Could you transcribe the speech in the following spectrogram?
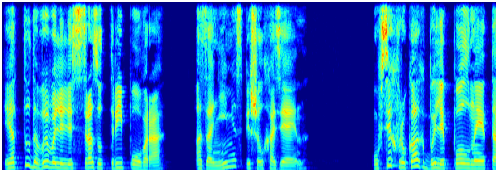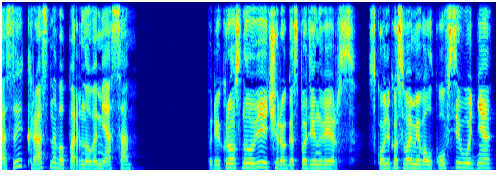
и оттуда вывалились сразу три повара, а за ними спешил хозяин. У всех в руках были полные тазы красного парного мяса. «Прекрасного вечера, господин Верс! Сколько с вами волков сегодня?»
